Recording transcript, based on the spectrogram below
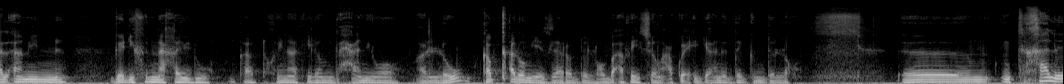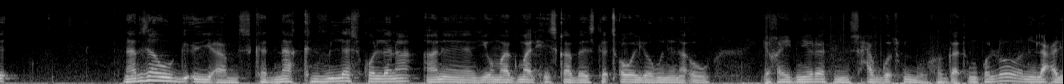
ኣልኣሚን ገዲፍና ኸይዱ ካብቲ ኩናት ኢሎም ዝሓሚዎ ኣለዉ ካብ ቃሎም እየ ዝዛረብ ዘለኹ ብኣፈይ ዝሰማዕኩ ሕጂ ኣነ ደግም ዘለኹ እቲ ካልእ ናብዛ ውግእ እዚኣ ምስ ከድና ክንምለስ ከለና ኣነ እዚኦም ኣግማል ሒዝካ በዚ ተፀወኢሎምን ናብኡ ይኸይድ ነይረ እቲ ምንስሓብ ገፁ ከጋጥም ከሎ ንላዕሊ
